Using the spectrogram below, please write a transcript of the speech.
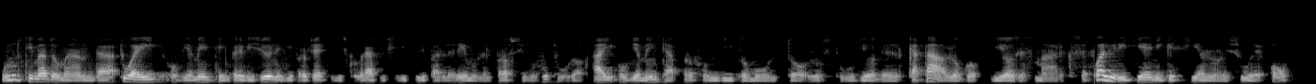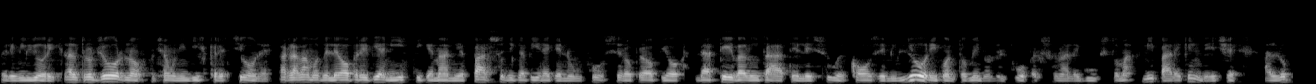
Un'ultima domanda, tu hai ovviamente in previsione di progetti discografici di cui parleremo nel prossimo futuro, hai ovviamente approfondito molto lo studio del catalogo di Joseph Marx. Quali ritieni che siano le sue opere migliori? L'altro giorno, facciamo un'indiscrezione, parlavamo delle opere pianistiche, ma mi è parso di capire che non fossero proprio da te valutate le sue cose migliori, quantomeno del tuo personale gusto, ma mi pare che invece all'opposto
